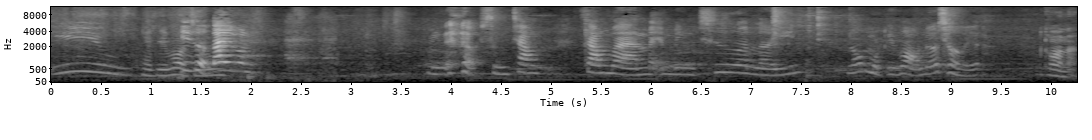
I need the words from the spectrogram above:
Iu. nhặt cái vỏ đi rửa tay con mình đã đập trứng trong xong và mẹ mình chưa lấy nốt một cái vỏ nữa trời ạ. Còn à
